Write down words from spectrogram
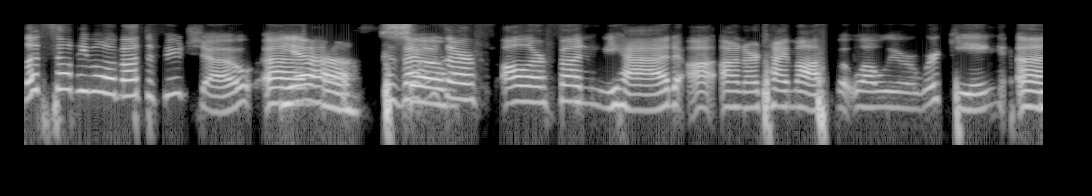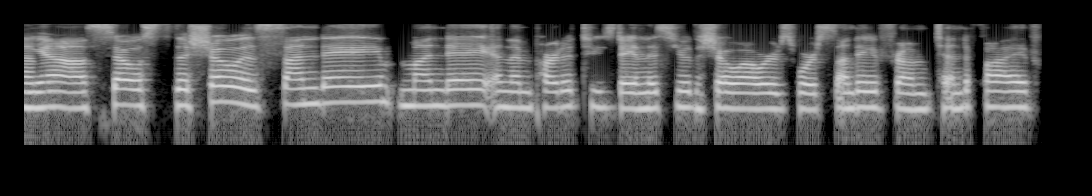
let's tell people about the food show. Um, yeah, because so, that was our all our fun we had uh, on our time off. But while we were working, um, yeah. So the show is Sunday, Monday, and then part of Tuesday. And this year the show hours were Sunday from ten to five.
